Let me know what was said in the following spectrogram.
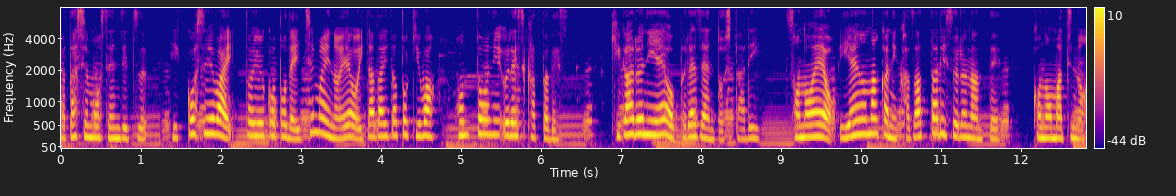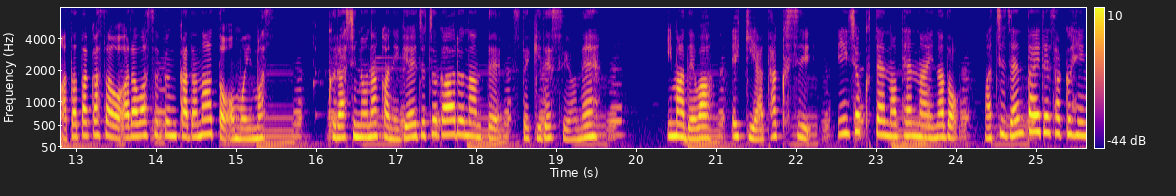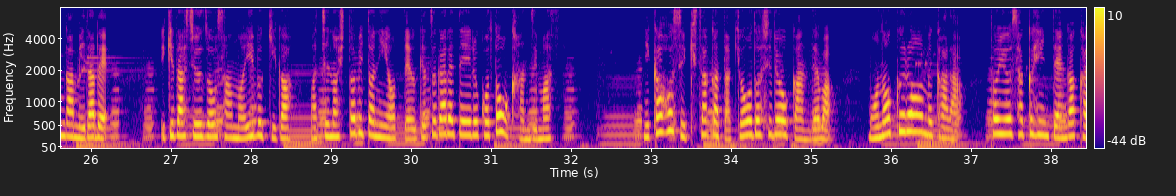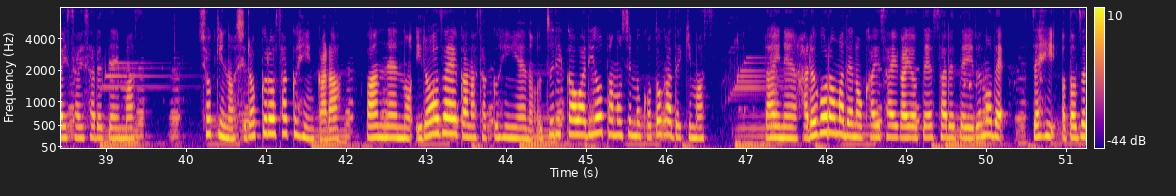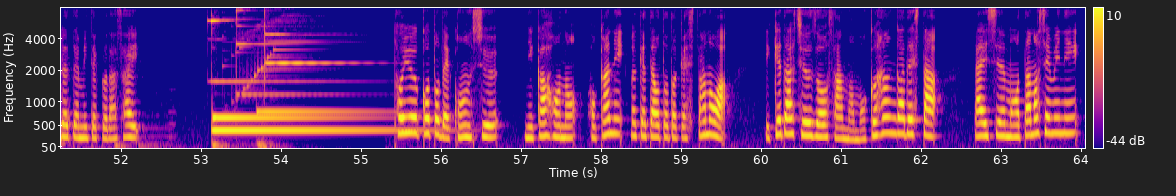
私も先日引っ越し祝いということで1枚の絵をいただいた時は本当に嬉しかったです。気軽に絵をプレゼントしたりその絵を家の中に飾ったりするなんてこの街の温かさを表す文化だなと思います。暮らしの中に芸術があるなんて素敵ですよね。今では駅やタクシー飲食店の店内など街全体で作品が見られ池田修造さんの息吹が町の人々によって受け継がれていることを感じます。にかほ市木方郷土資料館ではモノクロームカラーという作品展が開催されています。初期の白黒作品から晩年の色鮮やかな作品への移り変わりを楽しむことができます。来年春頃までの開催が予定されているのでぜひ訪れてみてください。ということで今週ニカホの他に向けてお届けしたのは池田修造さんの木版画でした。来週もお楽しみに。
